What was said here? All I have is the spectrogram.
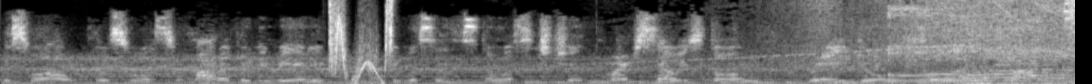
pessoal, eu sou a Silmara de Oliveira e vocês estão assistindo Marcel Stone Radio Show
